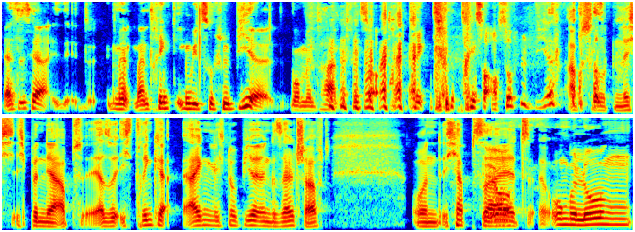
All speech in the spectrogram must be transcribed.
Das ist ja, man, man trinkt irgendwie zu viel Bier momentan. Trinkst du, auch, trink, trinkst du auch so viel Bier? Absolut nicht. Ich bin ja ab, also ich trinke eigentlich nur Bier in Gesellschaft. Und ich habe seit äh, ungelogen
